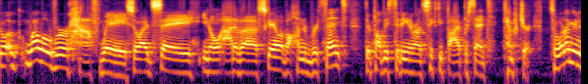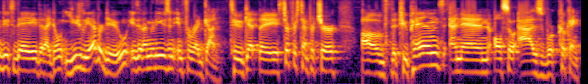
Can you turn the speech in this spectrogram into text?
know, well over halfway. So I'd say, you know, out of a scale of 100%, they're probably sitting at around 65% temperature. So what I'm gonna do today that I don't usually ever do is that I'm gonna use an infrared gun to get the surface temperature of the two pans and then also as we're cooking.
